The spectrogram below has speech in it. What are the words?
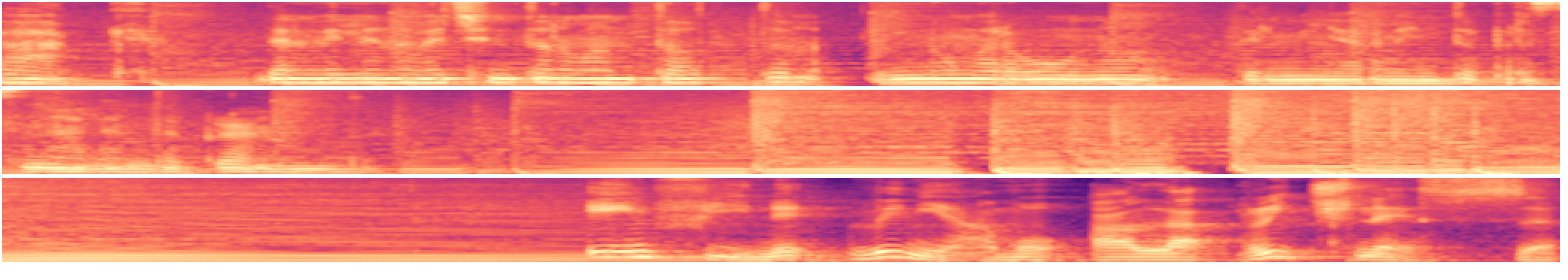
Hack del 1998, il numero uno del miglioramento personale underground. E infine veniamo alla richness.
